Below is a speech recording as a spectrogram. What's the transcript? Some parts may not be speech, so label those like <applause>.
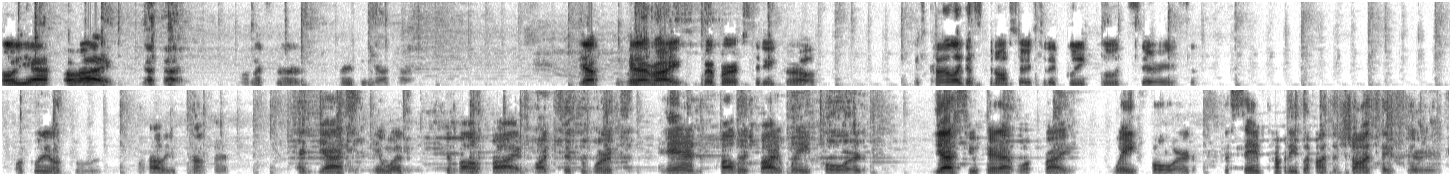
Oh yeah, alright. That. Well, that's the got that. Yep, you hear that right. River City Girls. It's kind of like a spin-off series to the Goonie Coon series. Or Kunio Coon, or how you pronounce it. And yes, it was developed by Arc System Works and published by WayForward. Yes, you hear that right. WayForward. The same company behind the Shantae series.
